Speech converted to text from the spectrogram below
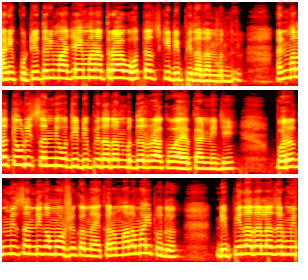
आणि कुठेतरी माझ्याही मनात राग होताच की डी पी दादांबद्दल. आणि मला तेवढी संधी होती डी पी दादांबद्दल राग बाहेर काढण्याची. परत मी संधी गमावू शकत नाही कारण मला माहीत होतं डी पी दादाला जर मी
